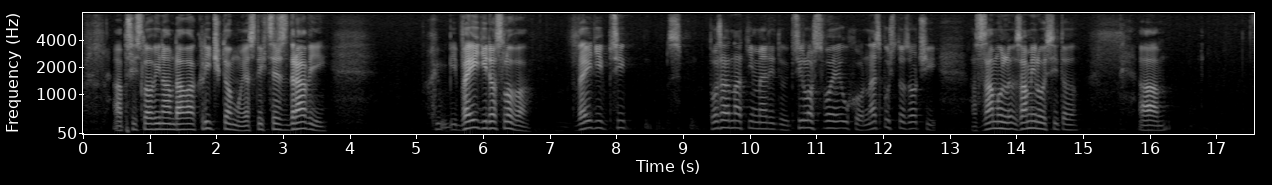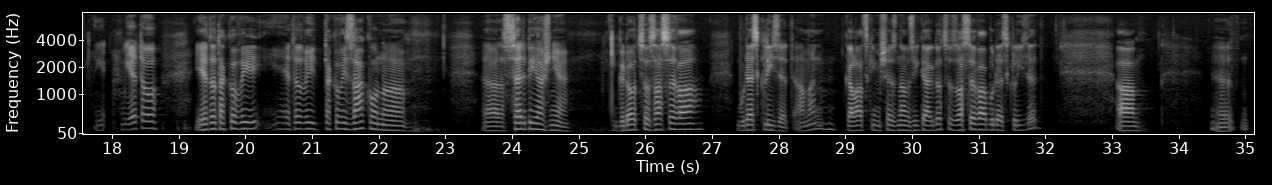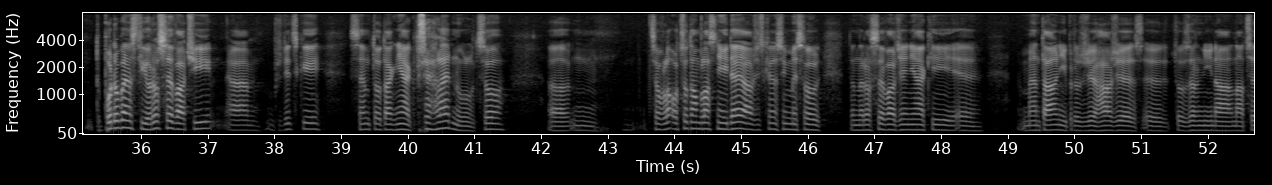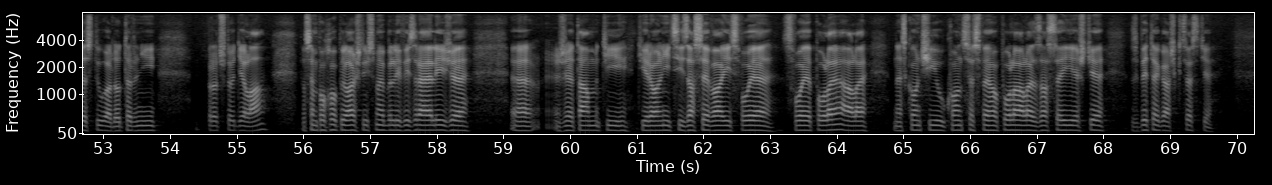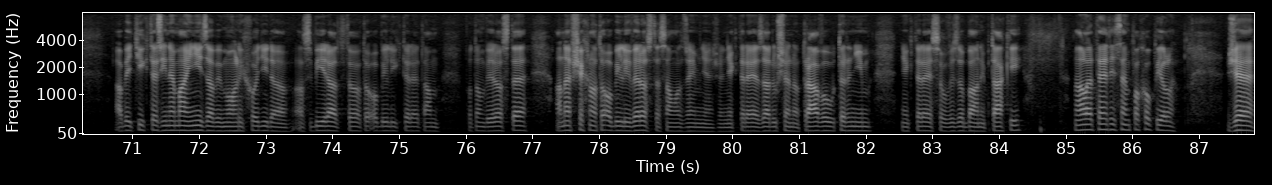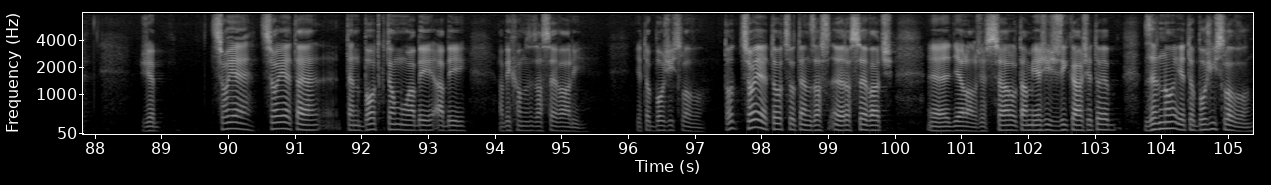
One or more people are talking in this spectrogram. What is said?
a přísloví nám dává klíč k tomu. Jestli chceš zdraví, vejdi do slova, vejdi, při, Pořád nad tím medituj. Přilož svoje ucho, nespušť to z očí a zamiluj, zamiluj si to. A je to, je to takový, je to takový zákon uh, sedby a žně. Kdo co zasevá, bude sklízet. Amen. Galáckým 6 nám říká, kdo co zasevá, bude sklízet. A eh, to podobenství o rozsevači vždycky jsem to tak nějak přehlédnul, co, eh, co, o co tam vlastně jde a vždycky jsem si myslel, ten rozsevač je nějaký eh, mentální, protože háže eh, to zrní na, na cestu a dotrní, proč to dělá. To jsem pochopil, až když jsme byli v Izraeli, že, že tam ti, ti rolníci zasevají svoje, svoje pole, ale neskončí u konce svého pole, ale zasejí ještě zbytek až k cestě. Aby ti, kteří nemají nic, aby mohli chodit a, a sbírat to, to obilí, které tam potom vyroste. A ne všechno to obilí vyroste samozřejmě, že některé je zadušeno trávou, trním, některé jsou vyzobány ptáky. No ale tehdy jsem pochopil, že, že co je, co je te, ten bod k tomu, aby, aby, abychom zasevali. Je to Boží slovo. To, co je to, co ten eh, rozsevač eh, dělal, že sal, tam Ježíš říká, že to je zrno, je to boží slovo.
